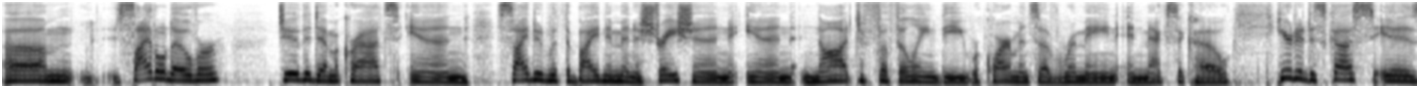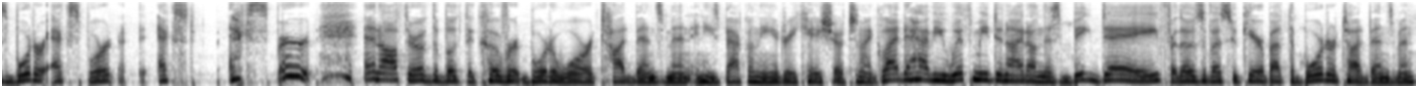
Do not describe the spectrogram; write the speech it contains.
um, sidled over to the Democrats and sided with the Biden administration in not fulfilling the requirements of remain in Mexico. Here to discuss is border export ex, expert and author of the book The Covert Border War, Todd Bensman, and he's back on the Andrea Kaye show tonight. Glad to have you with me tonight on this big day for those of us who care about the border, Todd Bensman.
